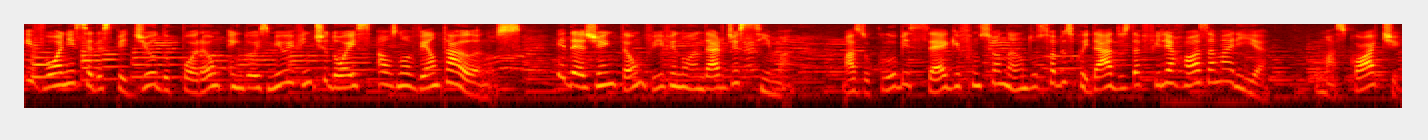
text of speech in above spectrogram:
Ivone se despediu do Porão em 2022, aos 90 anos, e desde então vive no andar de cima. Mas o clube segue funcionando sob os cuidados da filha Rosa Maria. O mascote,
